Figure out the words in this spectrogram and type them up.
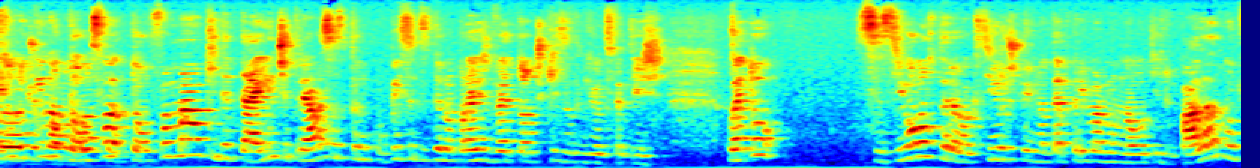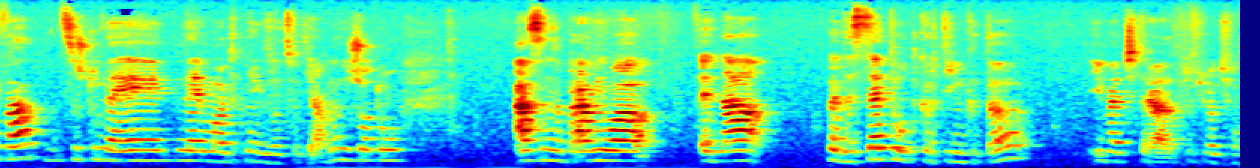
Ето тук има толкова, толкова малки детайли, че трябва с тънкописък да направиш две точки, за да ги отсветиш. Което със сигурност е релаксиращо и на те примерно много ти допада, но това също не е, не е моята книга за оцветяване, защото аз съм направила една 50-та от картинката и вече трябва да приключвам,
